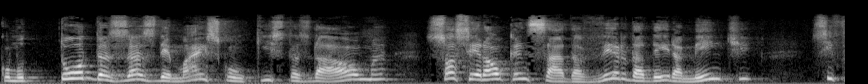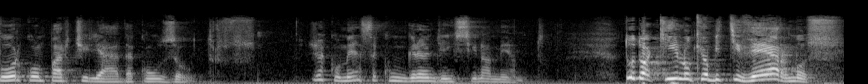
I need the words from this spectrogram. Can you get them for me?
como todas as demais conquistas da alma, só será alcançada verdadeiramente se for compartilhada com os outros. Já começa com um grande ensinamento. Tudo aquilo que obtivermos,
